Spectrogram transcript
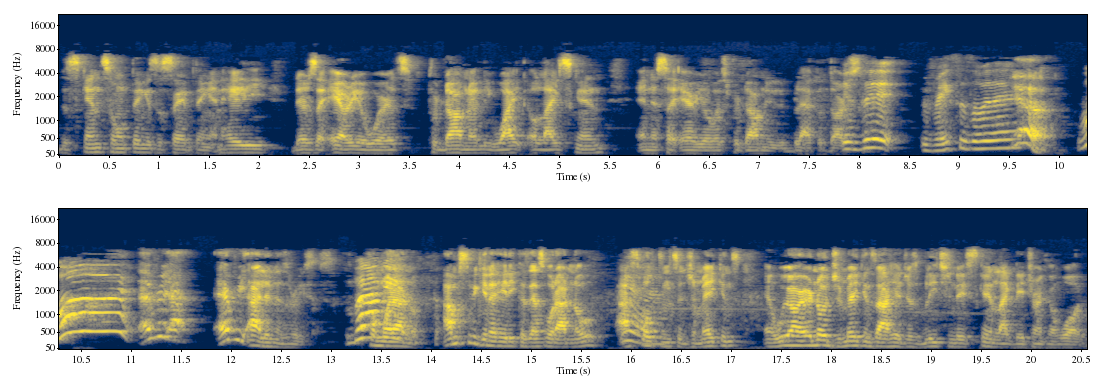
the skin tone thing is the same thing. In Haiti, there's an area where it's predominantly white or light skin, and it's an area where it's predominantly black or dark Is skin. it racist over there? Yeah, What? every every island is racist. But From I what I know, I'm speaking of Haiti because that's what I know. I Yeah. spoke to Jamaicans, and we already know Jamaicans out here just bleaching their skin like they drinking water.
